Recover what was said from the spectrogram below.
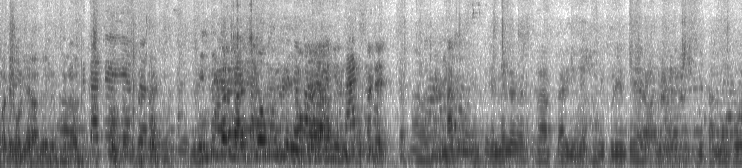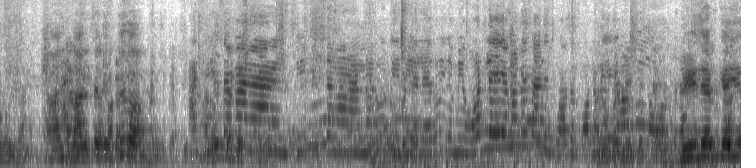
పదిహేడు యాభై నుంచి ఒకటే. నాకు ఎమ్మెల్యే వచ్చినప్పుడు అడిగింది ఇప్పుడు ఏం చేయాలి మీ తమ్మ బోర్డు ఉందా దాన్ని తీసి పక్కకు పెట్టండి. తీపిస్తామని అన్నారు తీపియలేరు ఇక మేము ఓట్లు వేయమన్నా సాధించు అసలు కొట్టలు వేయమన్నా బీజేపీకి అయ్యి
